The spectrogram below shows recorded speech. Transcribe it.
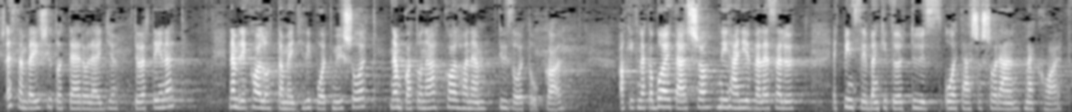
És eszembe is jutott erről egy történet. Nemrég hallottam egy riport műsort, nem katonákkal, hanem tűzoltókkal, akiknek a bajtársa néhány évvel ezelőtt egy pincében kitört tűz oltása során meghalt.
